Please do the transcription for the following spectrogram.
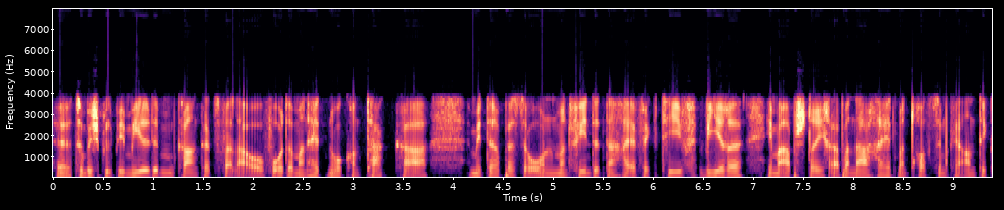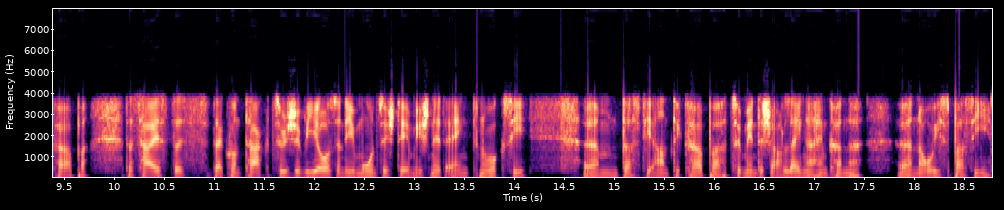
äh, zum Beispiel bei mildem Krankheitsverlauf oder man hat nur Kontakt gehabt mit der Person, man findet nachher effektiv Viren im Abstrich, aber nachher hat man trotzdem keine Antikörper. Das heißt, dass der Kontakt zwischen Virus und Immunsystem ist nicht eng genug gewesen, ähm, dass die Antikörper zumindest auch länger haben können, äh, nachweisbar sein.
